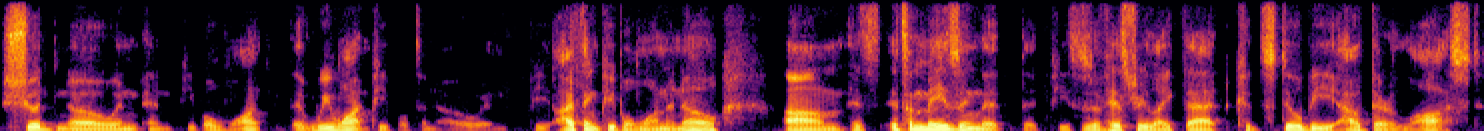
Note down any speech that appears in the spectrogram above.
should know, and and people want that we want people to know, and I think people want to know. Um, it's it's amazing that that pieces of history like that could still be out there lost.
